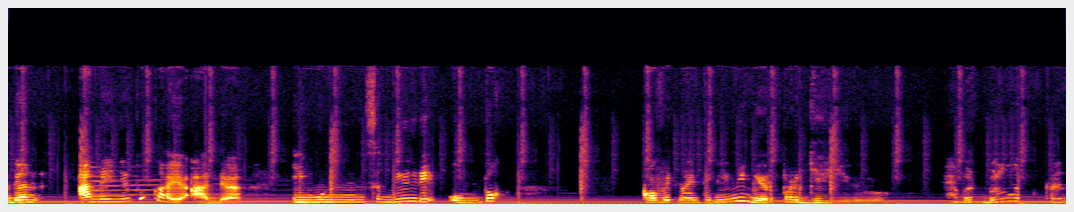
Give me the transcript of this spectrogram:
Dan anehnya tuh kayak ada imun sendiri untuk COVID-19 ini biar pergi gitu loh. Hebat banget kan?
